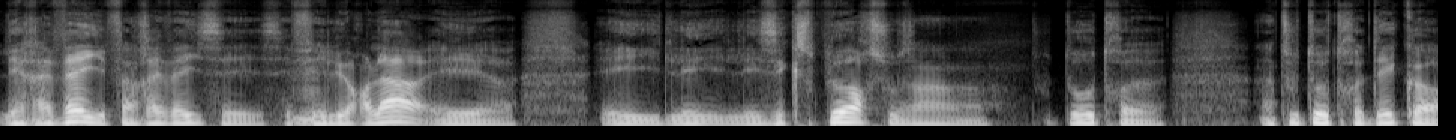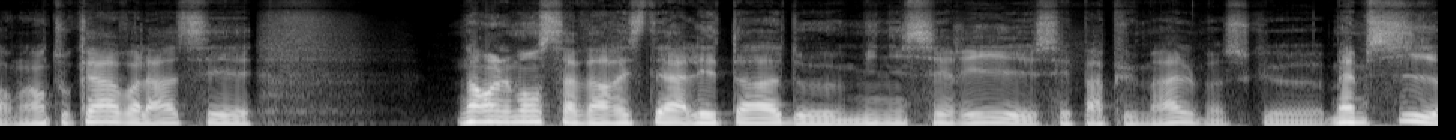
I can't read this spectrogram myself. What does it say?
les réveille, enfin réveille ces, ces Mm. fêlures-là et, et il les, il les explore sous un tout autre, un tout autre décor. Mais en tout cas, voilà, c'est Normalement, ça va rester à l'état de mini-série et c'est pas plus mal parce que même si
